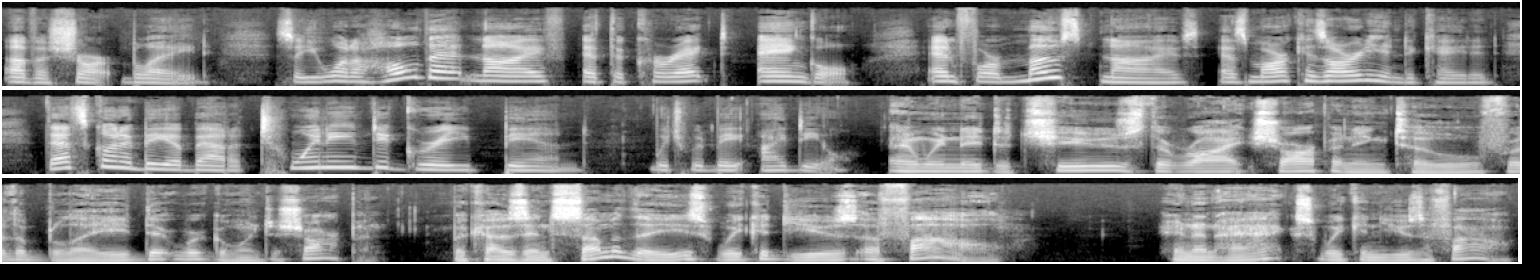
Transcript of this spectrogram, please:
of a sharp blade. So you want to hold that knife at the correct angle. And for most knives, as Mark has already indicated, that's going to be about a 20 degree bend, which would be ideal. And we need to choose the right sharpening tool for the blade that we're going to sharpen. Because in some of these, we could use a file. In an axe, we can use a file.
